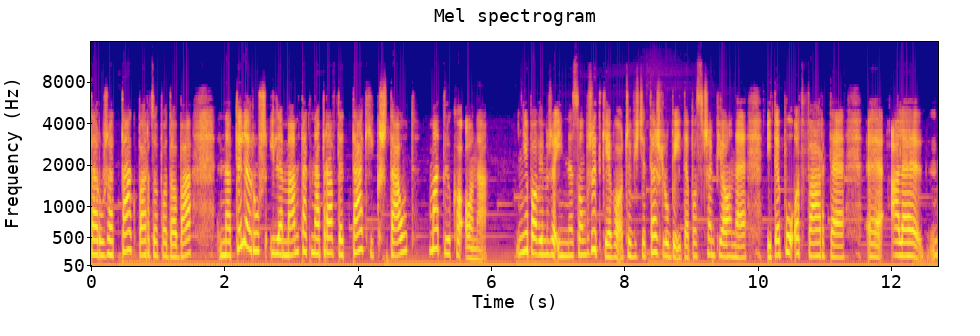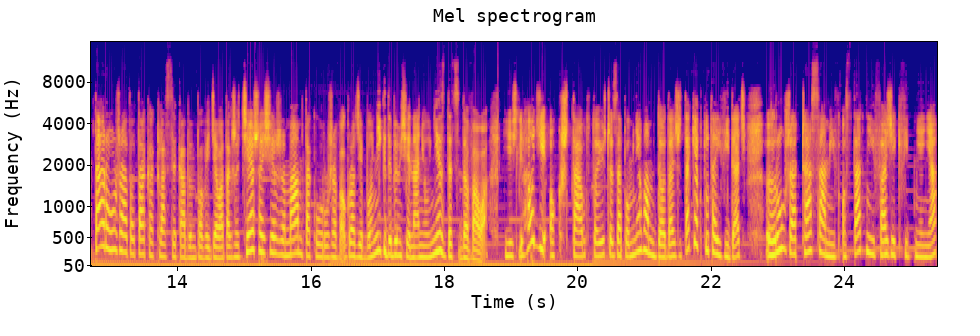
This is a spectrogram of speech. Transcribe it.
ta róża tak bardzo podoba. Na tyle róż, ile mam, tak naprawdę taki kształt ma tylko ona. Nie powiem, że inne są brzydkie, bo oczywiście też lubię i te postrzępione, i te półotwarte, e, ale ta róża to taka klasyka, bym powiedziała. Także cieszę się, że mam taką różę w ogrodzie, bo nigdy bym się na nią nie zdecydowała. Jeśli chodzi o kształt, to jeszcze zapomniałam dodać, że tak jak tutaj widać, róża czasami w ostatniej fazie kwitnienia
